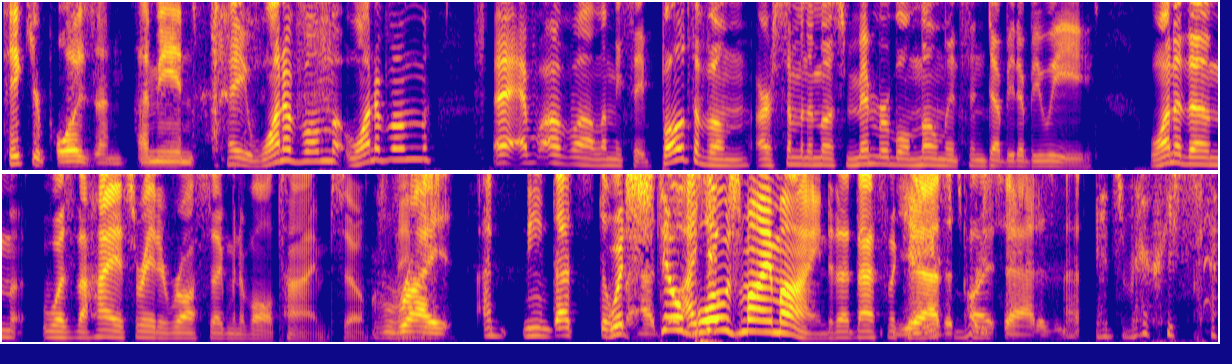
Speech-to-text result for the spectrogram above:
pick your poison. I mean, Hey, one of them, one of them. Uh, well, well, let me say, both of them are some of the most memorable moments in WWE. One of them was the highest rated Raw segment of all time. So, right. I mean, that's still which bad. still I blows my mind that that's the yeah, case. that's but pretty sad, isn't it? It's very sad.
